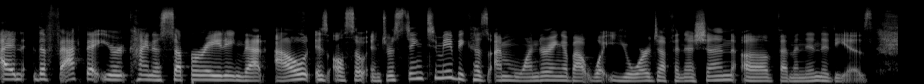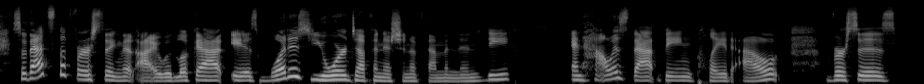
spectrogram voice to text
And the fact that you're kind of separating that out is also interesting to me because I'm wondering about what your definition of femininity is. So that's the first thing that I would look at is what is your definition of femininity? and how is that being played out versus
